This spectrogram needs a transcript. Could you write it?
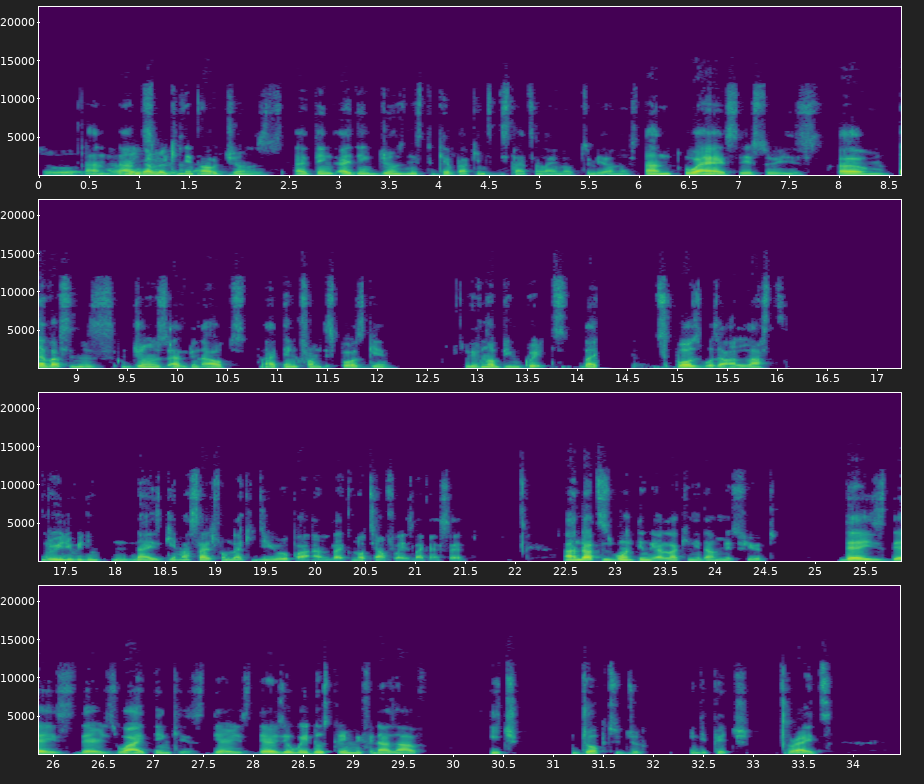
So and, and speaking about Jones, I think I think Jones needs to get back into the starting lineup to be honest. And why I say so is um ever since Jones has been out, I think from the Spurs game, we've not been great. Like Spurs was our last really, really nice game aside from like the Europa and like Nottingham Forest, like I said. And that is one thing we are lacking in that midfield. There is, there is, there is what I think is there is there is a way those three midfielders have each job to do in the pitch, right?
